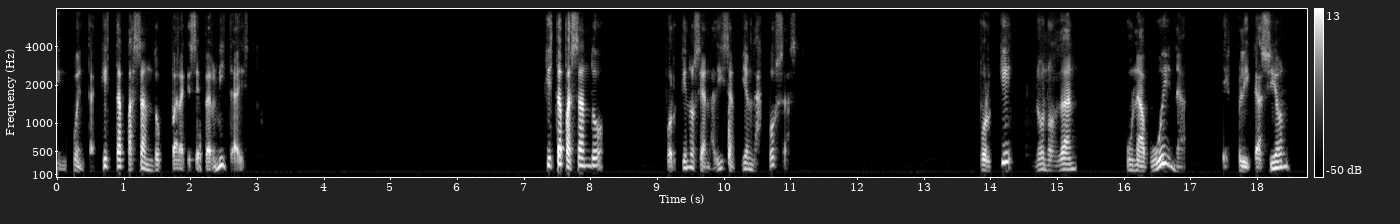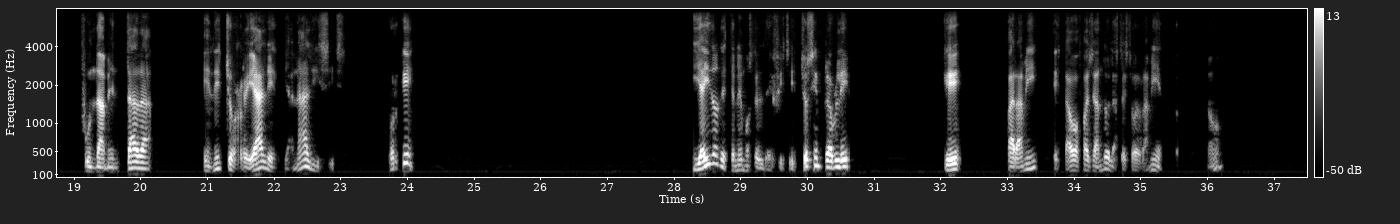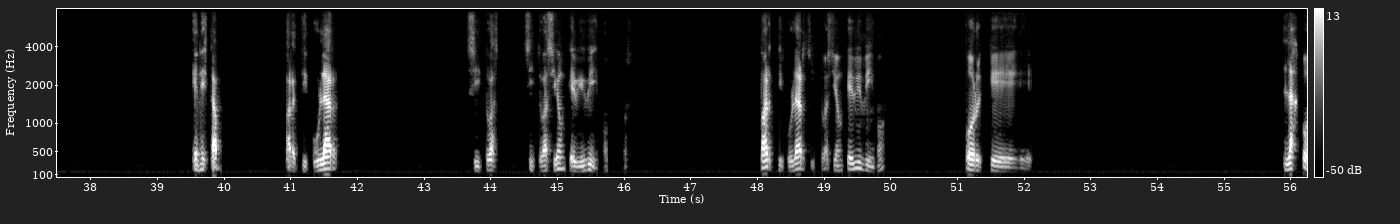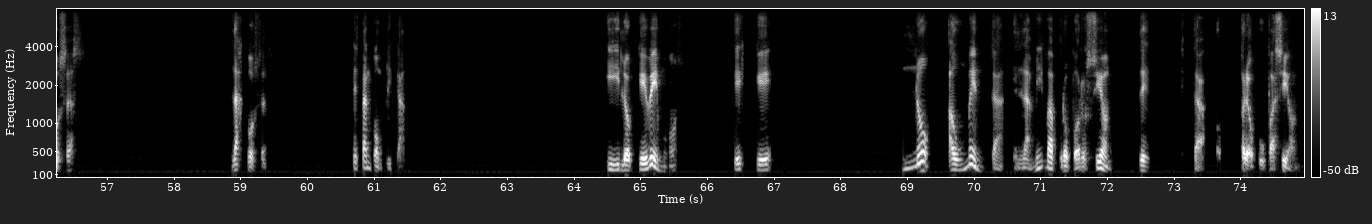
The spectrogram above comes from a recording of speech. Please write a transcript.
en cuenta qué está pasando para que se permita esto. ¿Qué está pasando? ¿Por qué no se analizan bien las cosas? ¿Por qué no nos dan una buena explicación fundamentada en hechos reales de análisis? ¿Por qué? Y ahí donde tenemos el déficit. Yo siempre hablé que para mí estaba fallando el asesoramiento, ¿no? En esta particular situa situación que vivimos, particular situación que vivimos, porque las cosas las cosas se están complicando. Y lo que vemos es que no aumenta en la misma proporción de esta preocupación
